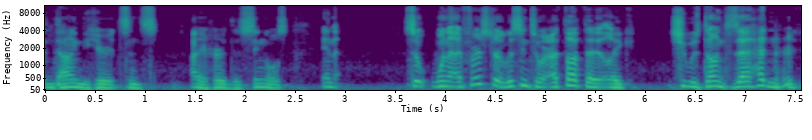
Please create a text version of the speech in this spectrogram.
been dying to hear it since I heard the singles, and so when I first started listening to her, I thought that like she was done because I hadn't heard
